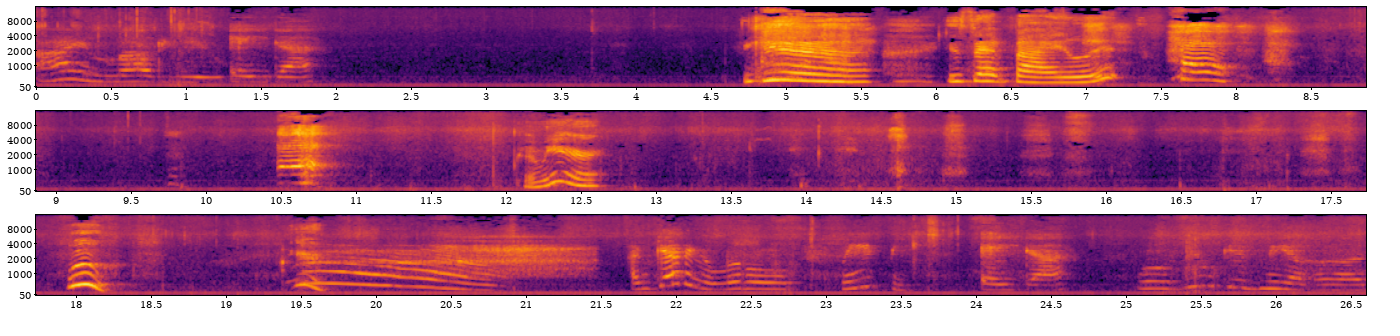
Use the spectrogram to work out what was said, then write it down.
I love you, Adah. Yeah. Is that Violet? Come here. Woo. Here. Ah, I'm getting a little sleepy, Adah. Will you give me a hug?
